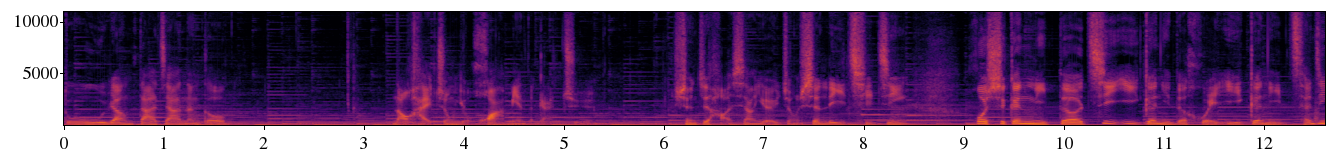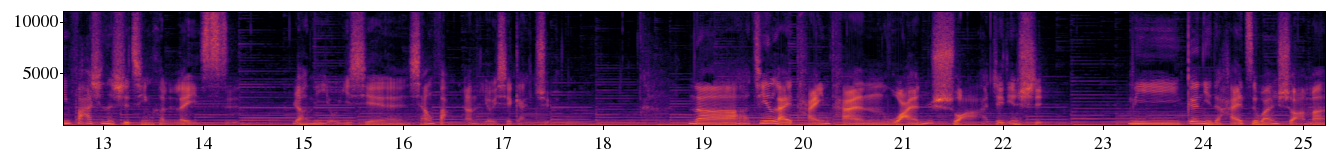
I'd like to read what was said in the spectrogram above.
读，让大家能够。脑海中有画面的感觉，甚至好像有一种身临其境，或是跟你的记忆、跟你的回忆、跟你曾经发生的事情很类似，让你有一些想法，让你有一些感觉。那今天来谈一谈玩耍这件事。你跟你的孩子玩耍吗？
